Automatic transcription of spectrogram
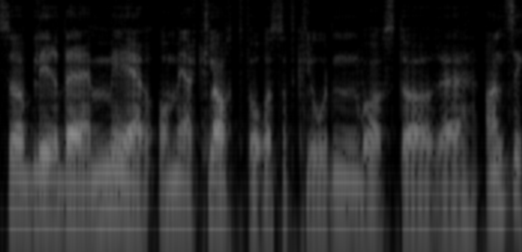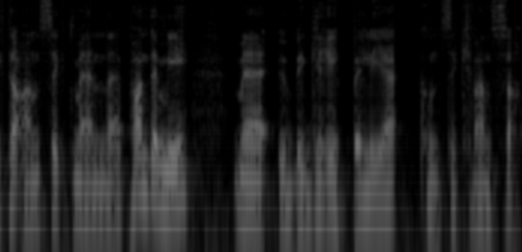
så blir det mer og mer klart for oss at kloden vår står eh, ansikt til ansikt med en eh, pandemi med ubegripelige konsekvenser.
